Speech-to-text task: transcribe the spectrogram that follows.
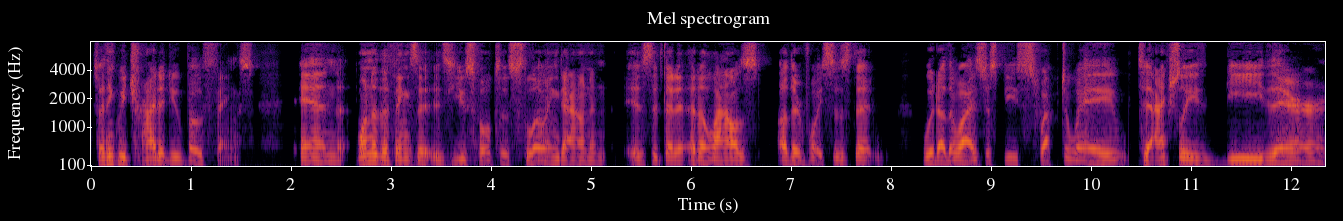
So I think we try to do both things. And one of the things that is useful to slowing down and is that, that it allows other voices that would otherwise just be swept away to actually be there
